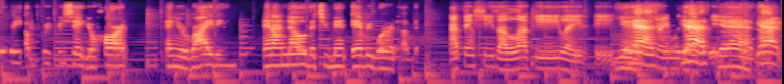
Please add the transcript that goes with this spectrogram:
I really appreciate your heart and your writing. And I know that you meant every word of it. I think she's a lucky lady. Yes. Extremely yes. Lucky. Yes. Yes.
